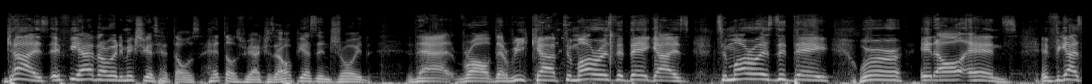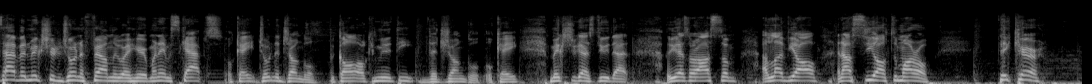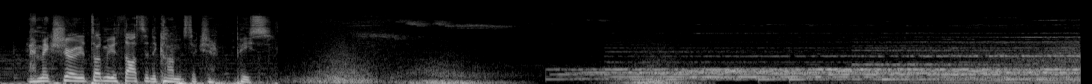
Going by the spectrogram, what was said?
Guys, if you haven't already, make sure you guys hit those hit those reactions. I hope you guys enjoyed that bro, that recap. Tomorrow is the day, guys. Tomorrow is the day where it all ends. If you guys haven't, make sure to join the family right here. My name is Caps. Okay, join the jungle. We call our community the jungle. Okay, make sure you guys do that. You guys are awesome. I love y'all, and I'll see y'all tomorrow. Take care, and make sure you tell me your thoughts in the comment section. Peace.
